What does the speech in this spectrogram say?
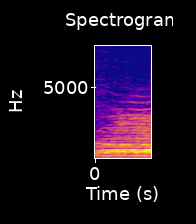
Yeah.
